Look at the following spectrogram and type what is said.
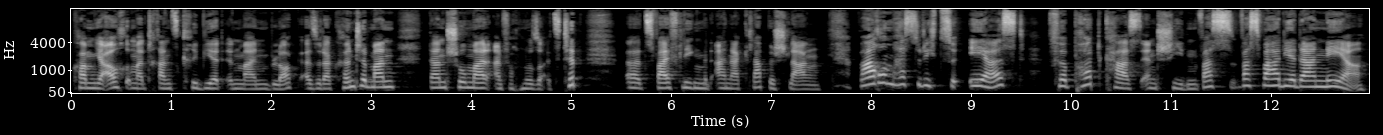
kommen ja auch immer transkribiert in meinen Blog. Also da könnte man dann schon mal einfach nur so als Tipp äh, zwei Fliegen mit einer Klappe schlagen. Warum hast du dich zuerst für Podcast entschieden? Was, was war dir da näher?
